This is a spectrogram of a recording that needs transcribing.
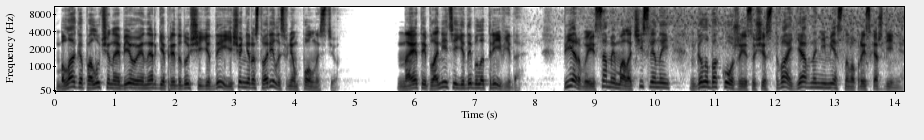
Благо, полученная биоэнергия предыдущей еды еще не растворилась в нем полностью. На этой планете еды было три вида. Первый и самый малочисленный – голубокожие существа явно не местного происхождения.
